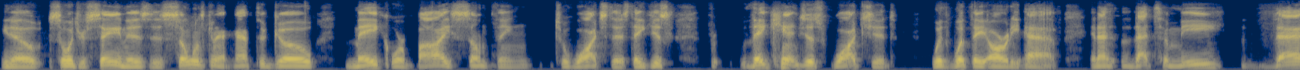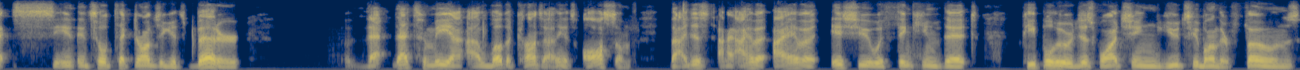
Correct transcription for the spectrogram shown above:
You know, so what you're saying is, is someone's going to have to go make or buy something to watch this. They just, they can't just watch it with what they already have. And I, that to me, that's until technology gets better. That that to me, I, I love the concept. I think it's awesome. But I just I, I have a I have an issue with thinking that people who are just watching YouTube on their phones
